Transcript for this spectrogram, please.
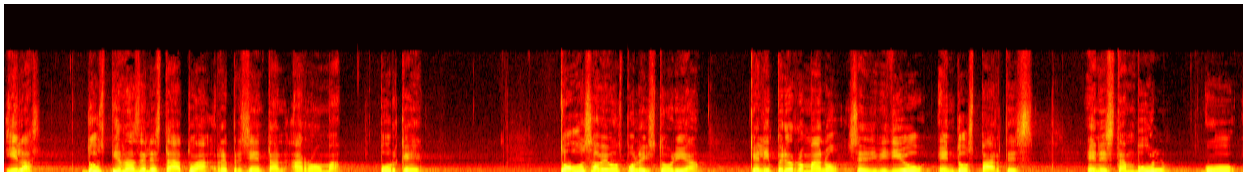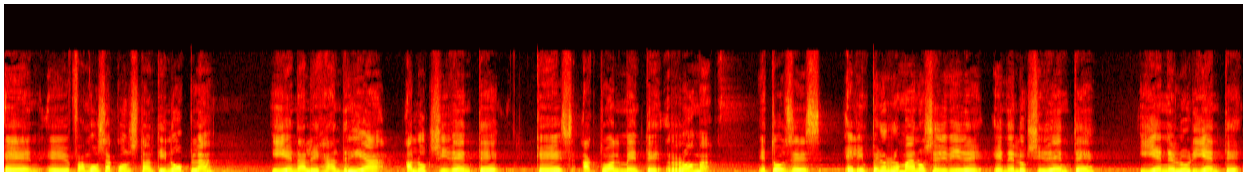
Y las dos piernas de la estatua representan a Roma. ¿Por qué? Todos sabemos por la historia que el imperio romano se dividió en dos partes en Estambul o en eh, famosa Constantinopla y en Alejandría al occidente, que es actualmente Roma. Entonces, el imperio romano se divide en el occidente y en el oriente,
